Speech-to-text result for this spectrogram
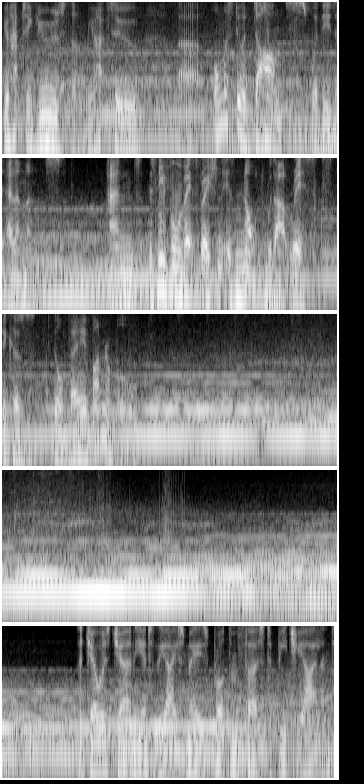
You had to use them. You had to uh, almost do a dance with these elements. And this new form of exploration is not without risks because you're very vulnerable. The Gjöa's journey into the ice maze brought them first to Beechey Island.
